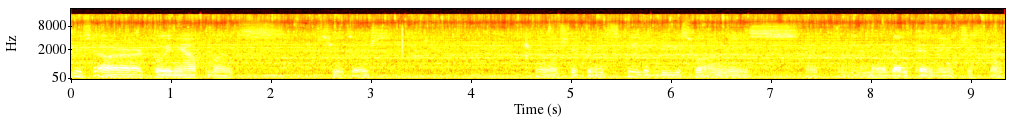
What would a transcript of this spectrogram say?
These are two and a half months shooters. So as you can see, the biggest one is I think more than 10 inches long.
